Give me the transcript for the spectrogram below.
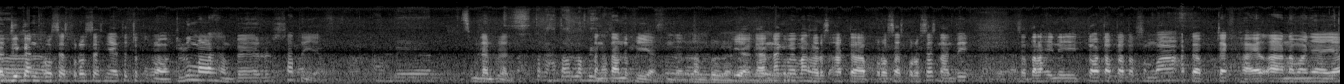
Jadi kan proses-prosesnya itu cukup lama. Dulu malah hampir satu ya, hampir sembilan bulan. setengah tahun lebih Setengah tahun lebih ya, sembilan bulan. Enam bulan. Iya, karena memang harus ada proses-proses nanti setelah ini cocok-cocok semua ada cek HLA namanya ya,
